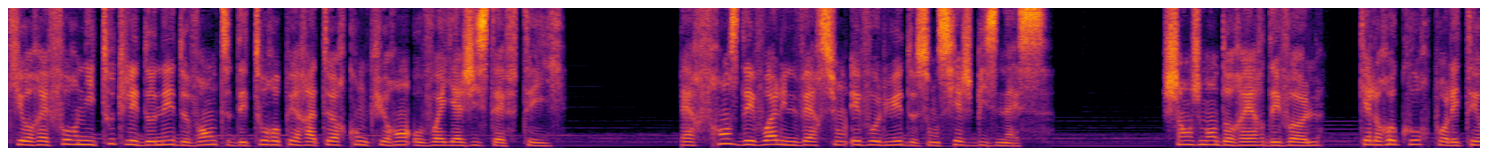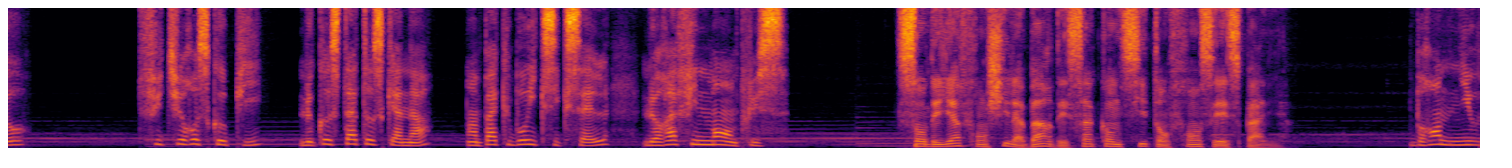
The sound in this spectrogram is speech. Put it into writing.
qui aurait fourni toutes les données de vente des tours opérateurs concurrents aux voyagistes FTI. Air France dévoile une version évoluée de son siège business. Changement d'horaire des vols, quel recours pour les Théo Futuroscopie, le Costa Toscana, un paquebot XXL, le raffinement en plus. Sandeya franchit la barre des 50 sites en France et Espagne. Brand News.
